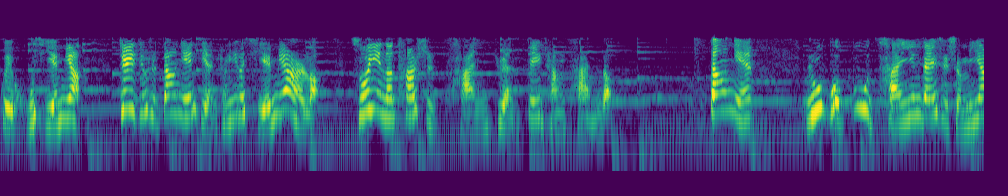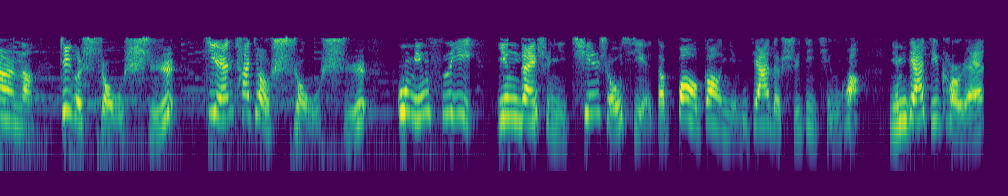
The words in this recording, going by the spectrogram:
会糊鞋面儿，这就是当年剪成一个鞋面儿了。所以呢，它是残卷，非常残的。当年如果不残，应该是什么样呢？这个守时，既然它叫守时，顾名思义，应该是你亲手写的报告你们家的实际情况，你们家几口人，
